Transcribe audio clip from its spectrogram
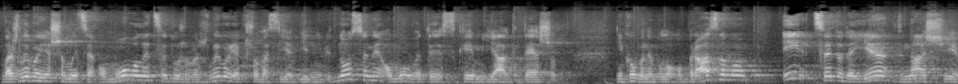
Важливо є, що ми це омовили. Це дуже важливо, якщо у вас є вільні відносини, омовити з ким, як, де, щоб нікому не було образливо. І це додає в наші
